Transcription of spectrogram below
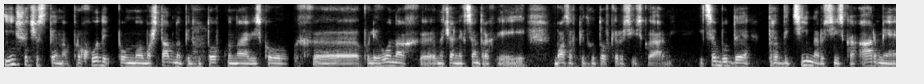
інша частина проходить повномасштабну підготовку на військових е, полігонах, е, начальних центрах і базах підготовки російської армії. І це буде традиційна російська армія,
